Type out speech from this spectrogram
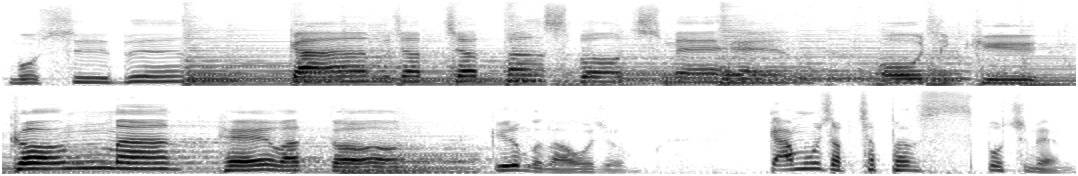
모습은 까무잡잡한 스포츠맨 오직 그것만 해왔던 이런 거 나오죠. 까무잡잡한 스포츠맨.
